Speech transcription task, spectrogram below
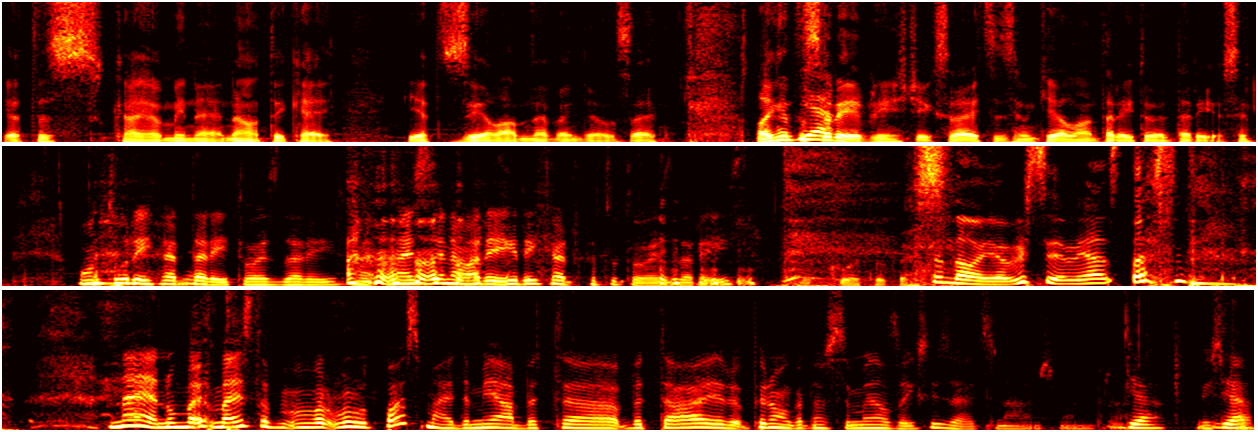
Jo tas, kā jau minēju, nav tikai iet uz ielām nevanģelizēt. Lai gan tas Jā. arī ir brīnišķīgs veids, es zinu, ka Jēlāna arī to ir darījusi. Un tu, Rihard, arī to esi darījis. Mēs zinām arī, Rihard, ka tu to esi darījis. Ko tad es? Tas nav jau visiem jāstāsta. Nē, nu, mēs tam var, varbūt pasmaidam, jā, bet, bet tā ir, pirmkārt, tas ir milzīgs izaicinājums, manuprāt. Jā. Vispār jā.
